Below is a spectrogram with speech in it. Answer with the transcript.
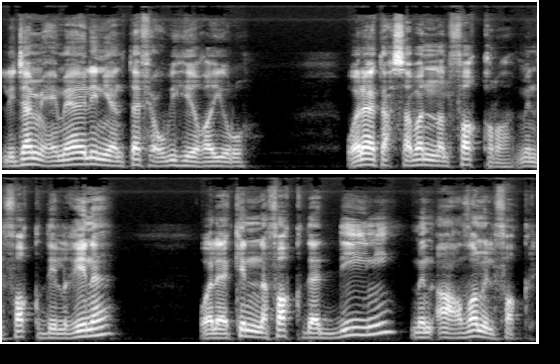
لجمع مال ينتفع به غيره. ولا تحسبن الفقر من فقد الغنى ولكن فقد الدين من أعظم الفقر.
